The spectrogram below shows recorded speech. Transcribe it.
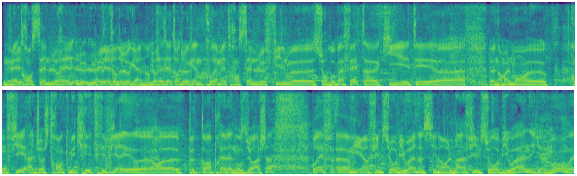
mettre en scène le, ré- le, le- réalisateur le film- de Logan. Le réalisateur de Logan pourrait mettre en scène le film euh, sur Boba Fett, euh, qui était euh, normalement euh, confié à Josh Trank, mais qui a été viré euh, euh, peu de temps après l'annonce du rachat. Bref. euh, Et un film sur Obi-Wan aussi, normalement. un film sur Obi-Wan également, ouais,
